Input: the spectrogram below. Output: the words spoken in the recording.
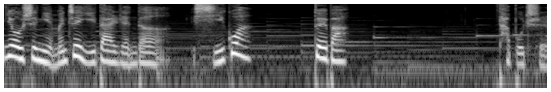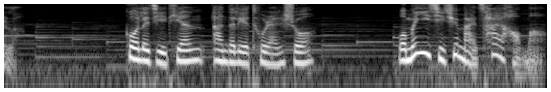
又是你们这一代人的习惯，对吧？他不吃了。过了几天，安德烈突然说：“我们一起去买菜好吗？”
